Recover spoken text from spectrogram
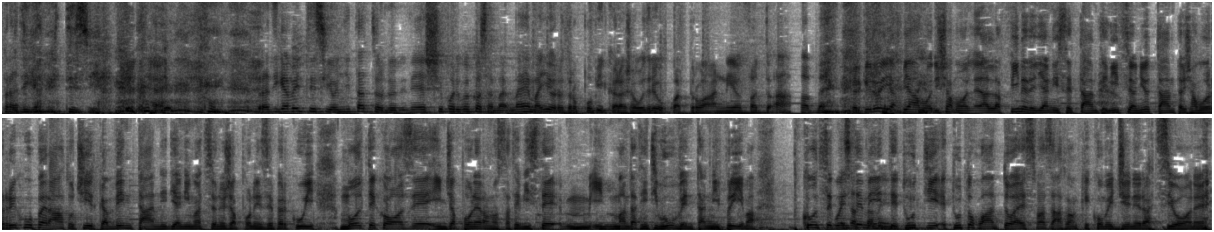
Praticamente sì. Praticamente sì, ogni tanto ne esce fuori qualcosa, ma, ma, eh, ma io ero troppo piccola, avevo 3 o 4 anni e ho fatto, ah, vabbè. Perché noi abbiamo, diciamo, alla fine degli anni 70, inizio anni 80, diciamo, recuperato circa 20 anni di animazione giapponese, per cui molte cose in Giappone erano state viste, mh, in- mandate in tv 20 anni prima. Conseguentemente tutti, tutto quanto è sfasato anche come generazione.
